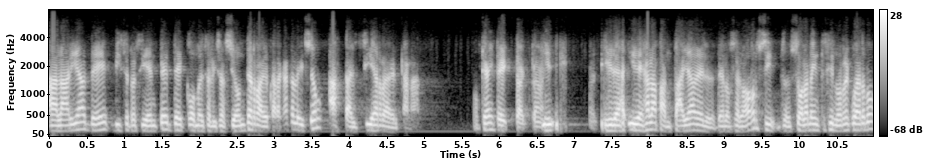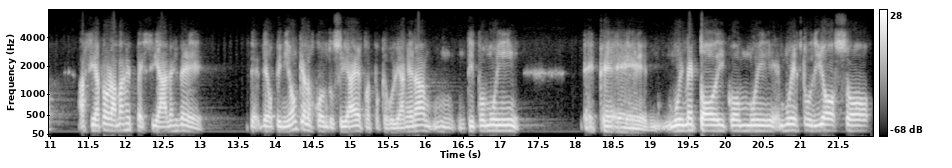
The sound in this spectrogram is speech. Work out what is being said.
al área de vicepresidente de comercialización de Radio Caracas Televisión hasta el cierre del canal. ¿Ok? Exactamente. Y, y, deja la pantalla del, del observador, si, solamente si no recuerdo, hacía programas especiales de, de, opinión que los conducía él, pues porque Julián era un, tipo muy, este, muy metódico, muy, muy estudioso,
